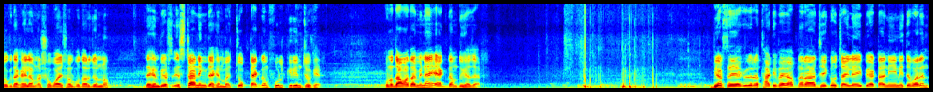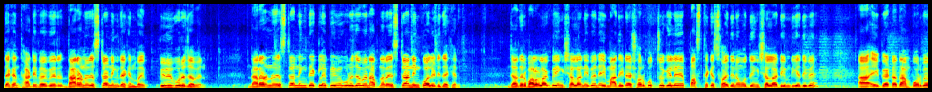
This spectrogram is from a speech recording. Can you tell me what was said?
চোখ দেখাইলাম না, সবাই স্বল্পতার জন্য। দেখেন ভিওয়ার্স স্টার্নিং দেখেন ভাই। চোখটা একদম ফুল ক্রিম চোখের। কোনো দামাদামি নাই, একদম দুই হাজার। বিয়ার্স এই এক থার্টি ফাইভ আপনারা যে কেউ চাইলে এই পেয়ারটা নিয়ে নিতে পারেন। দেখেন থার্টি ফাইভের দাঁড়ানোর স্টার্নিং দেখেন ভাই, প্রেমে পড়ে যাবেন। দাঁড়ানোর স্টার্নিং দেখলে প্রেমে পড়ে যাবেন। আপনারা স্টার্নিং কোয়ালিটি দেখেন। যাদের ভালো লাগবে ইনশাল্লাহ নেবেন। এই মাদিটা সর্বোচ্চ গেলে পাঁচ থেকে ছয় দিনের মধ্যে ইনশাল্লাহ ডিম দিয়ে দিবে। এই পেয়ারটার দাম পড়বে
